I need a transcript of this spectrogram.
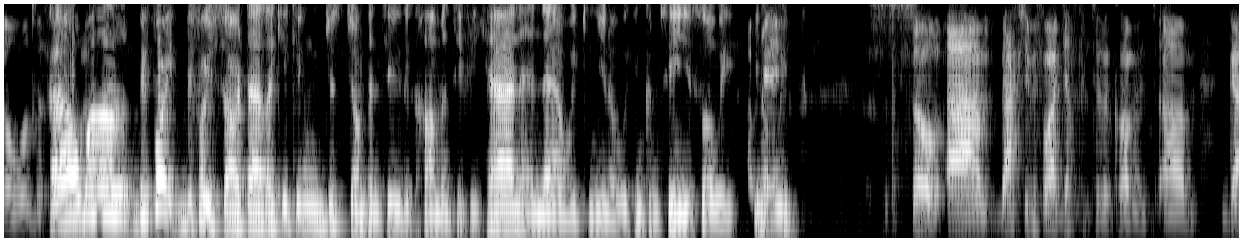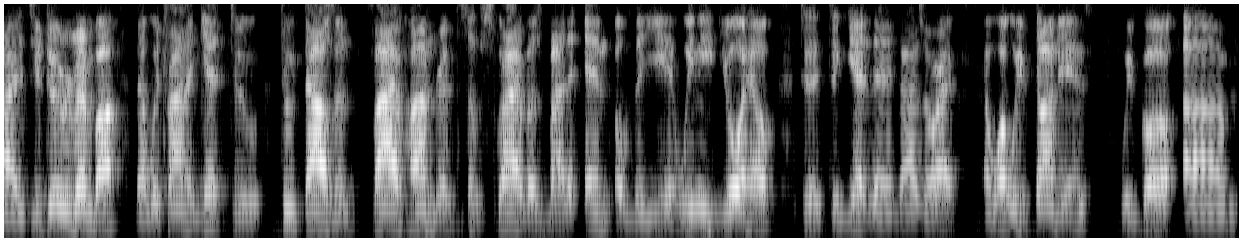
or the Uh, well, before before you start that, like you can just jump into the comments if you can, and then we can, you know, we can continue. So we, you know, Okay. we So, um, actually, before I jump into the comments, um, guys, you do remember that we're trying to get to 2,500 subscribers by the end of the year. We need your help to, to get there, guys. All right. And what we've done is we've got um,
